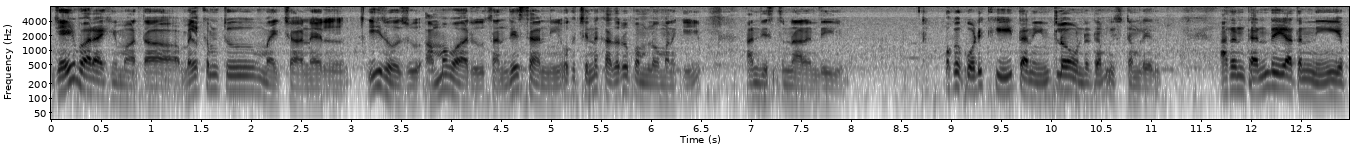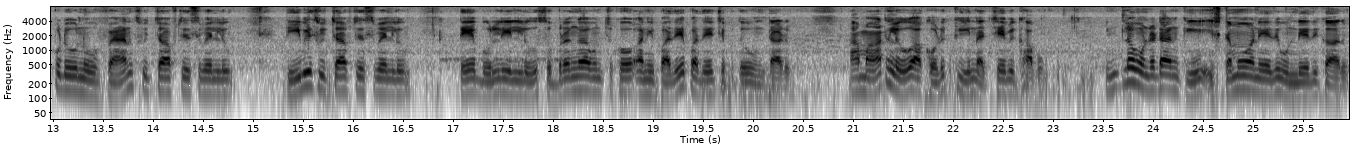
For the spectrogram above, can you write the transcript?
జై వారాహి మాత. Welcome to my channel. ఈరోజు అమ్మవారు సందేశాన్ని ఒక చిన్న కథ రూపంలో మనకి అందిస్తున్నారండి. ఒక కొడుక్కి తన ఇంట్లో ఉండటం ఇష్టం లేదు. అతని తండ్రి అతన్ని ఎప్పుడు నువ్వు ఫ్యాన్ స్విచ్ ఆఫ్ చేసి వెళ్ళు టీవీ స్విచ్ ఆఫ్ చేసి వెళ్ళు టేబుల్ ఇల్లు శుభ్రంగా ఉంచుకో అని పదే పదే చెబుతూ ఉంటాడు. ఆ మాటలు ఆ కొడుక్కి నచ్చేవి కావు. ఇంట్లో ఉండటానికి ఇష్టము అనేది ఉండేది కాదు.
